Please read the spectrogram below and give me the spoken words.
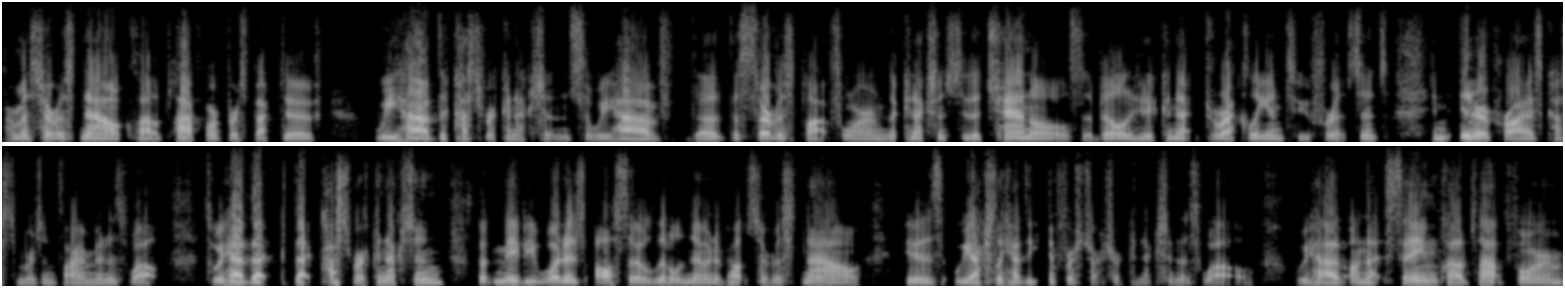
from a ServiceNow cloud platform perspective, we have the customer connections. So we have the, the service platform, the connections to the channels, the ability to connect directly into, for instance, an enterprise customer's environment as well. So we have that, that customer connection, but maybe what is also little known about ServiceNow is we actually have the infrastructure connection as well. We have on that same cloud platform,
